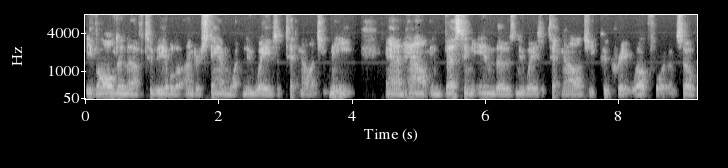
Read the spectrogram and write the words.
evolved enough to be able to understand what new waves of technology mean and how investing in those new ways of technology could create wealth for them. So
